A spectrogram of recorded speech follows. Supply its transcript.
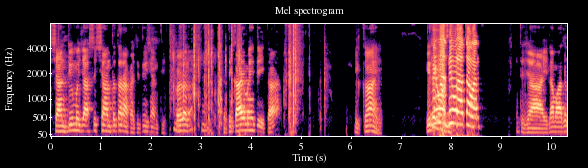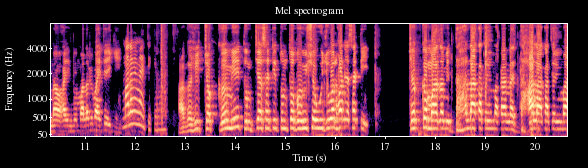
शांती म्हणजे असं शांतता राखायची ती शांती. कळलं ना? तर ते काय माहिती आहे का? हे काय? येते का चव्हाण. त्याच्या आईला माझं नाव आहे मी- मला बी माहिती आहे की. मला बी माहिती की मग. अगं ही चक्क मी तुमच्यासाठी तुमचं भविष्य उज्ज्वल होण्यासाठी चक्क माझा मी दहा लाखाचा विमा काढलाय दहा लाखाचा विमा.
